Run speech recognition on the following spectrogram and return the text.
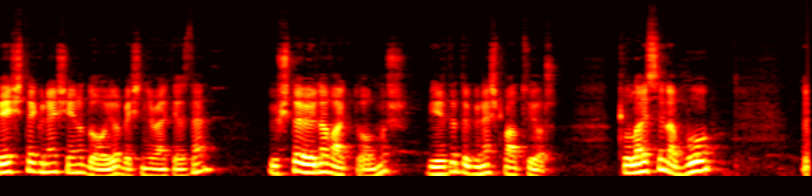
5'te güneş yeni doğuyor 5. merkezde. 3'te öğle vakti olmuş. 1'de de güneş batıyor. Dolayısıyla bu e,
